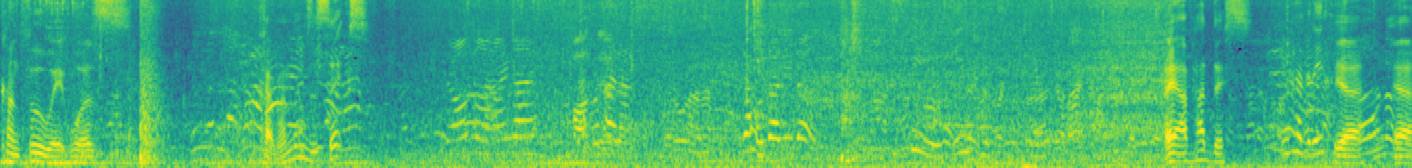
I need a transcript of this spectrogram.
Kung Fu it was. I can't remember. Was it six? Hey, I've had this. You had this Yeah, before? yeah.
